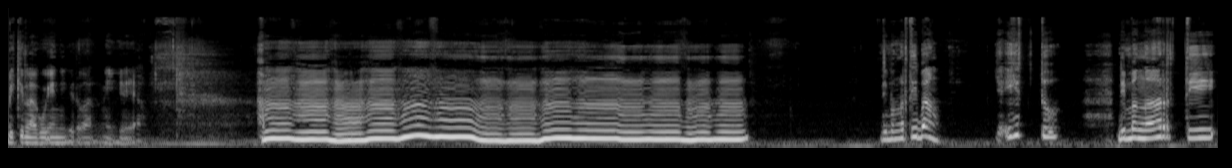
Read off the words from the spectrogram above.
bikin lagu ini gitu kan. Nih gini ya Dimengerti bang? Ya itu. Dimengerti.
